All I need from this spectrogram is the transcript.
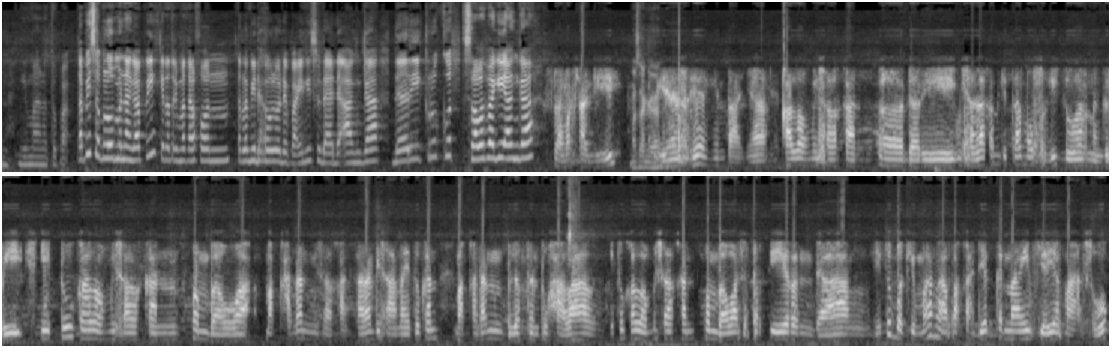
Nah, gimana tuh Pak? Tapi sebelum menanggapi, kita terima telepon terlebih dahulu deh Pak. Ini sudah ada Angga dari Krukut. Selamat pagi Angga. Selamat pagi. Mas Angga. Iya, saya ingin tanya, kalau misalkan uh, dari misalnya kan kita mau pergi ke luar negeri, itu kalau misalkan membawa makanan misalkan, karena di sana itu kan makanan belum tentu halal. Itu kalau misalkan membawa seperti rendang, itu bagaimana? Apakah dia kenai biaya masuk?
